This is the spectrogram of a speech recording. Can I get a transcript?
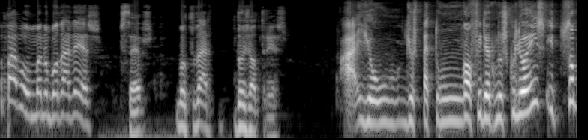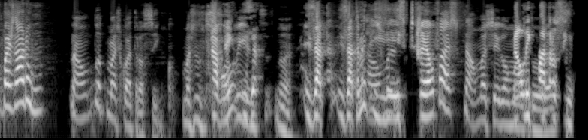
Opa, bom, mas não vou dar 10, percebes? Vou-te dar 2 ou 3. Ah, eu, eu espeto um alfinete nos colhões e tu só me vais dar um. Não, dou-te mais 4 ou 5. Mas não Está bem, 20, exa não é? exata, exatamente. Não, e mas... é isso que Israel faz. Não, mas chega a uma altura. 4 ou 5.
